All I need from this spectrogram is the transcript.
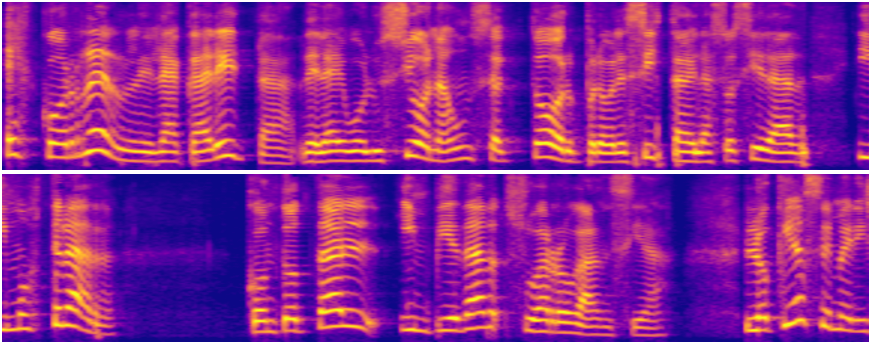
es correrle la careta de la evolución a un sector progresista de la sociedad y mostrar con total impiedad su arrogancia. Lo que hace Mary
